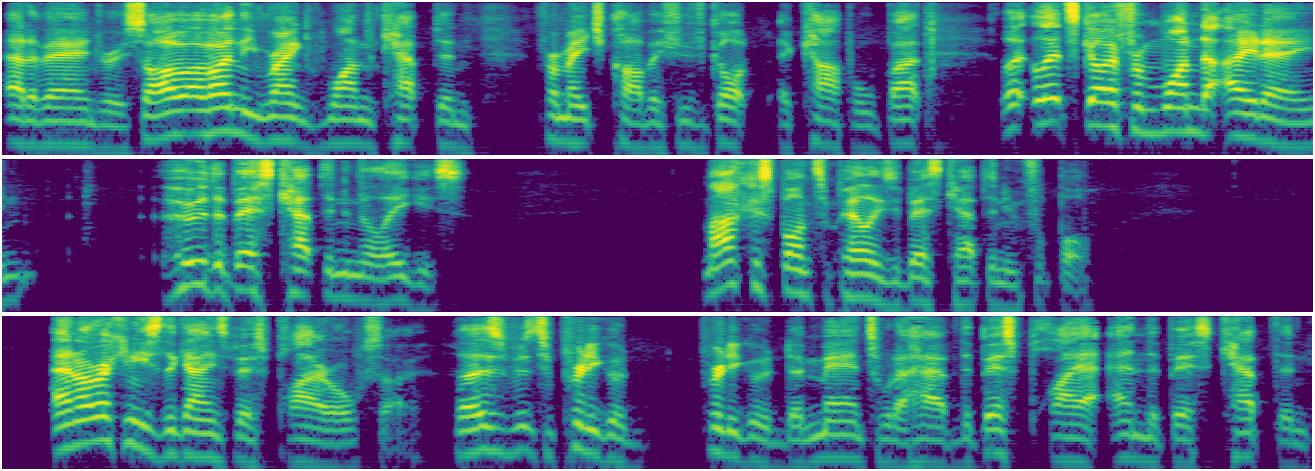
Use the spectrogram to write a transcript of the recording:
out of Andrews. So I've only ranked one captain from each club if you've got a couple. But let, let's go from 1 to 18. Who the best captain in the league is? Marcus Bontempelli is the best captain in football. And I reckon he's the game's best player also. So it's a pretty good, pretty good mantle to have. The best player and the best captain.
